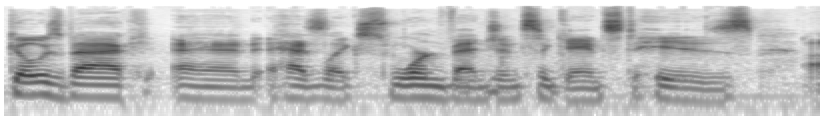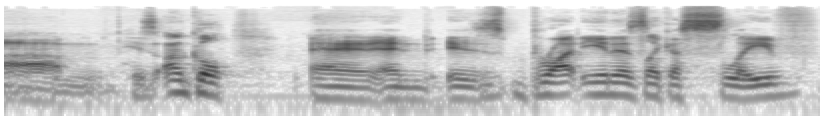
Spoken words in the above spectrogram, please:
goes back and has like sworn vengeance against his um, his uncle and and is brought in as like a slave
